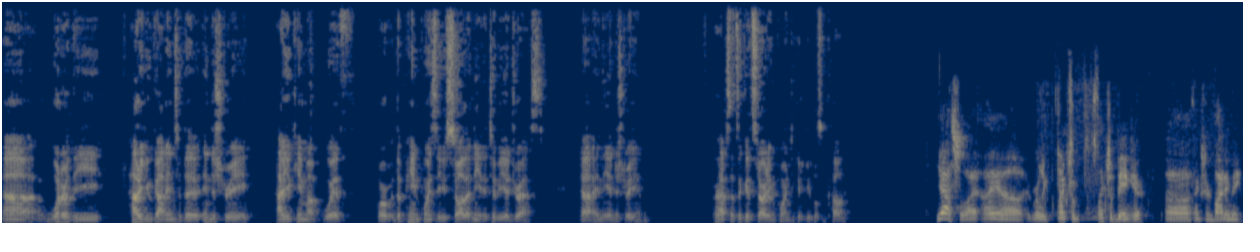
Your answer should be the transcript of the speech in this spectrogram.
uh, what are the how you got into the industry, how you came up with, or the pain points that you saw that needed to be addressed uh, in the industry, and perhaps that's a good starting point to give people some color. Yeah, so I, I uh, really thanks for thanks for being here. Uh, thanks for inviting me.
